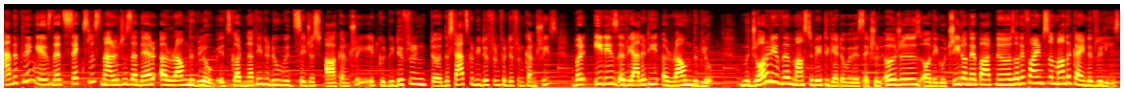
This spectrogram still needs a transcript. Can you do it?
And the thing is that sexless marriages are there around the globe. It's got nothing to do with, say, just our country. It could be different, uh, the stats could be different for different countries, but it is a reality around the globe. Majority of them masturbate to get over their sexual urges, or they go cheat on their partners, or they find some other kind of release.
